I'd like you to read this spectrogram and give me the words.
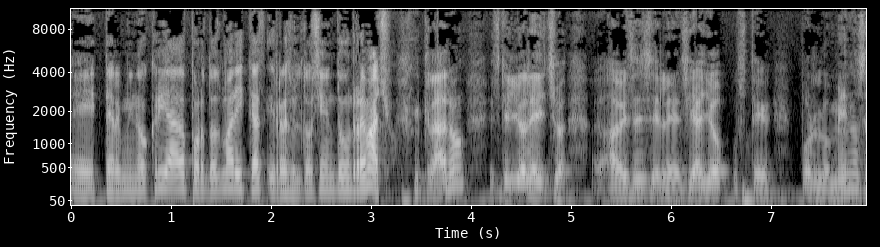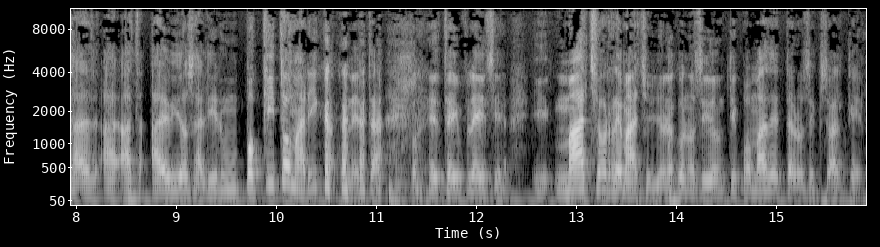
eh, terminó criado por dos maricas y resultó siendo un remacho. Claro, ¿no? es que yo le he dicho, a veces le decía yo, usted por lo menos ha, ha- ha debido salir un poquito marica con esta, con esta influencia. Y macho, remacho. Yo no he conocido un tipo más heterosexual que él.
